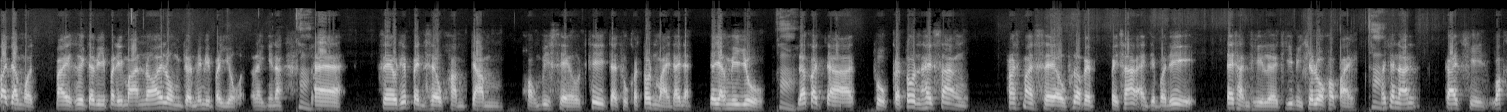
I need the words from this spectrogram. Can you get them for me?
ก็จะหมดไปคือจะมีปริมาณน้อยลงจนไม่มีประโยชน์อะไรอย่างนี้นะค่ะแต่เซลล์ที่เป็นเซลล์ความจำของบีเซลล์ที่จะถูกกระตุ้นใหม่ได้เนี่ยจะยังมีอยู่ค่ะแล้วก็จะ ถูกกระตุ้นให้สร้างพลาสมาเซลล์เพื่อไปไปสร้างแอนติบอดีได้ทันทีเลยที่มีเชื้อโรคเข้าไปค่ะเพราะฉะนั้นการฉีดวัค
